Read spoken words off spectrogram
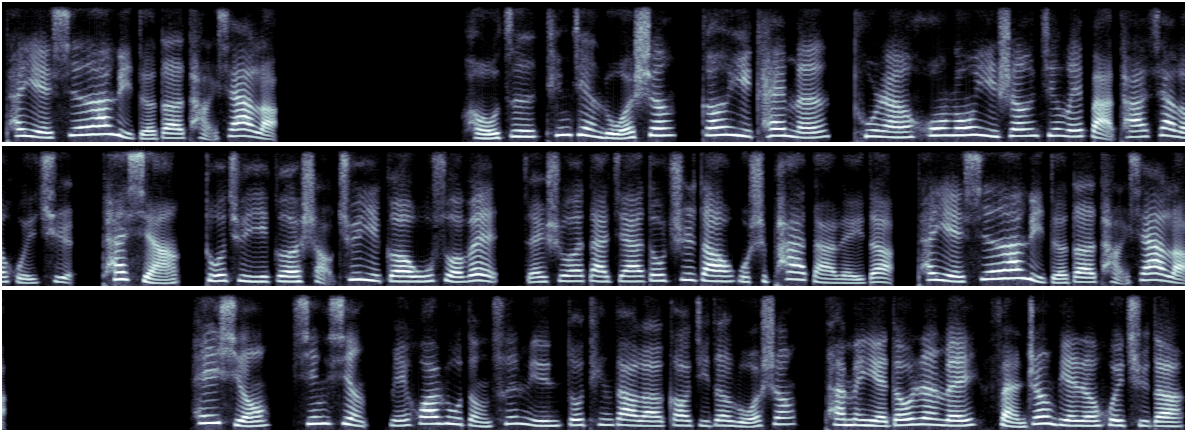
他也心安理得的躺下了。猴子听见锣声，刚一开门，突然轰隆一声惊雷把他吓了回去。他想，多去一个少去一个无所谓。再说大家都知道我是怕打雷的，他也心安理得的躺下了。黑熊、猩猩、梅花鹿等村民都听到了告急的锣声。他们也都认为，反正别人会去的，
